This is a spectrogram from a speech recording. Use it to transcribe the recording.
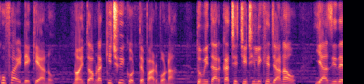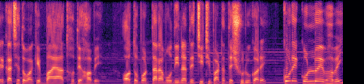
কুফায় ডেকে আনো, নয়তো আমরা কিছুই করতে পারব না। তুমি তার কাছে চিঠি লিখে জানাও, ইয়াজিদের কাছে তোমাকে বায়াত হতে হবে। অতপর তারা মদিনাতে চিঠি পাঠাতে শুরু করে। করে করল এভাবেই,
